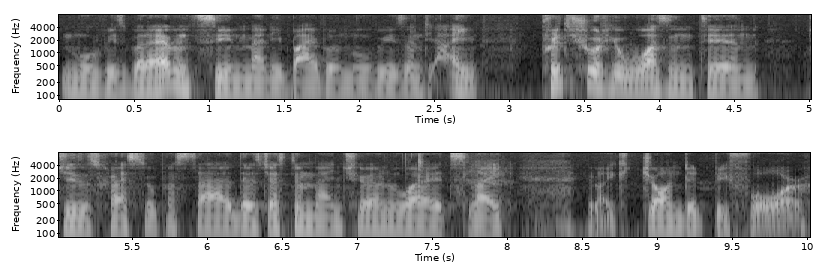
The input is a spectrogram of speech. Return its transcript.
movies, but I haven't seen many Bible movies, and I'm pretty sure he wasn't in Jesus Christ Superstar. There's just a mention where it's like like John did before.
